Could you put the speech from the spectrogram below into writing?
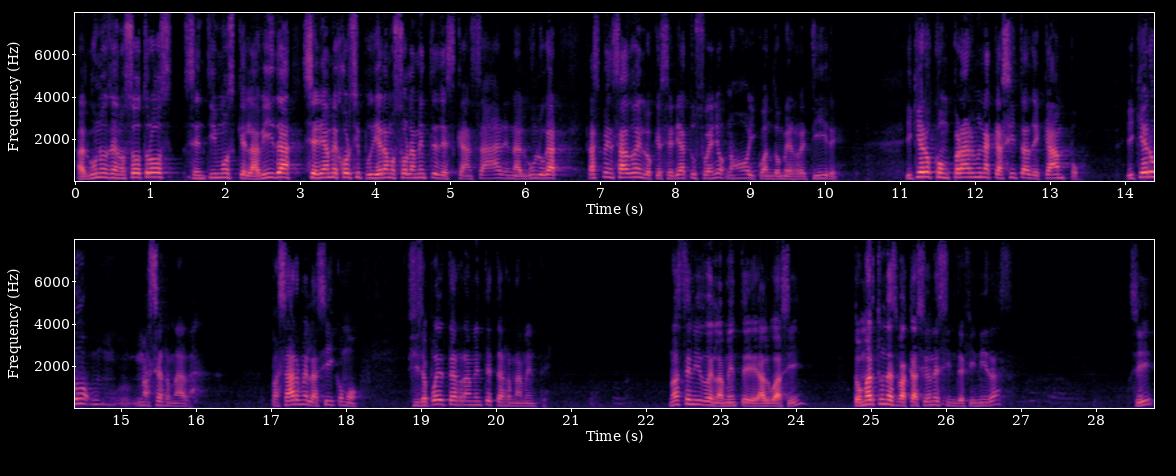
Algunos de nosotros sentimos que la vida sería mejor si pudiéramos solamente descansar en algún lugar. ¿Has pensado en lo que sería tu sueño? No, y cuando me retire. Y quiero comprarme una casita de campo. Y quiero mm, no hacer nada. Pasármela así como, si se puede eternamente, eternamente. ¿No has tenido en la mente algo así? Tomarte unas vacaciones indefinidas, ¿sí?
